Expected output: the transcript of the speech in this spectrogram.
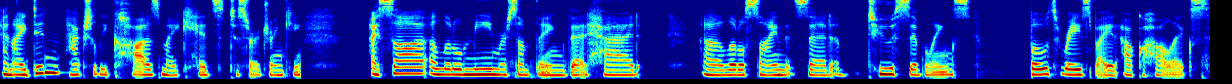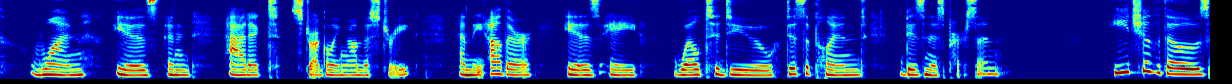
and I didn't actually cause my kids to start drinking. I saw a little meme or something that had a little sign that said uh, two siblings, both raised by alcoholics. One is an addict struggling on the street, and the other is a well to do, disciplined business person. Each of those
